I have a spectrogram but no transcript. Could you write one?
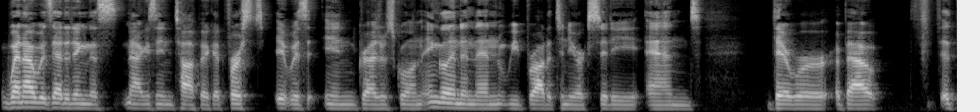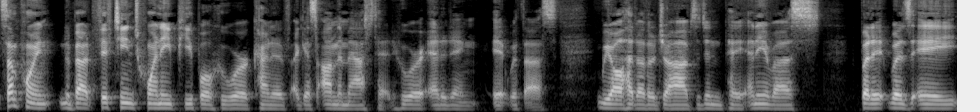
when I was editing this magazine topic, at first it was in graduate school in England, and then we brought it to New York City, and there were about at some point about 15 20 people who were kind of i guess on the masthead who were editing it with us we all had other jobs it didn't pay any of us but it was a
